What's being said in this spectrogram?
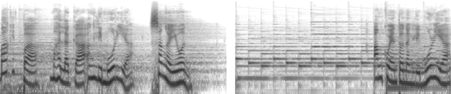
Bakit ba mahalaga ang Lemuria sa ngayon? Ang kwento ng Lemuria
